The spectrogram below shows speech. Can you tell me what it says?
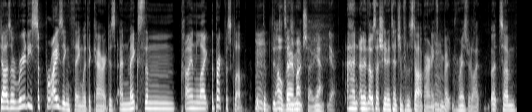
does a really surprising thing with the characters and makes them kind of like the Breakfast Club. With the, the Oh, very much so. Yeah. Yeah. and and that was actually an intention from the start apparently from, from Israelite. But um,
